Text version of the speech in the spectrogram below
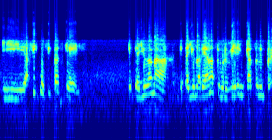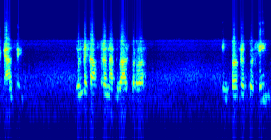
y así cositas que, que te ayudan a que te ayudarían a sobrevivir en caso de un percance. De un desastre natural perdón. Entonces pues sí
